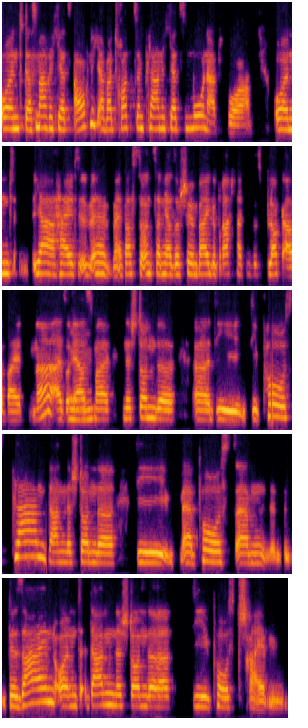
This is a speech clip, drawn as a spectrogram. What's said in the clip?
Und das mache ich jetzt auch nicht, aber trotzdem plane ich jetzt einen Monat vor. Und ja, halt, äh, was du uns dann ja so schön beigebracht hast, dieses Blogarbeiten. Ne? Also mhm. erstmal eine Stunde äh, die, die Post planen, dann eine Stunde die äh, Post ähm, Design und dann eine Stunde die Post schreiben.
